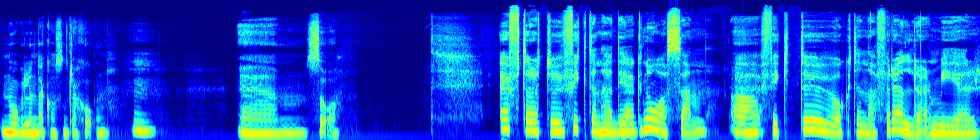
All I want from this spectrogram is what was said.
Någorlunda koncentration. Mm. Ehm, så. Efter att du fick den här diagnosen, Ja. eh, fick du och dina föräldrar mer eh,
